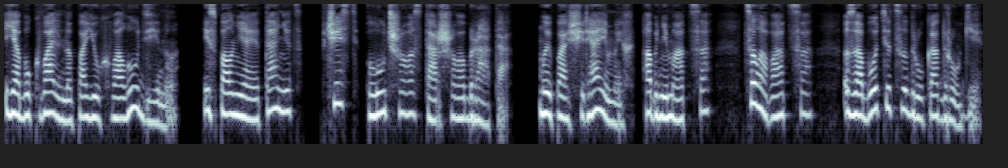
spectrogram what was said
Я буквально пою хвалу Дину, исполняя танец в честь лучшего старшего брата. Мы поощряем их обниматься, целоваться, заботиться друг о друге.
